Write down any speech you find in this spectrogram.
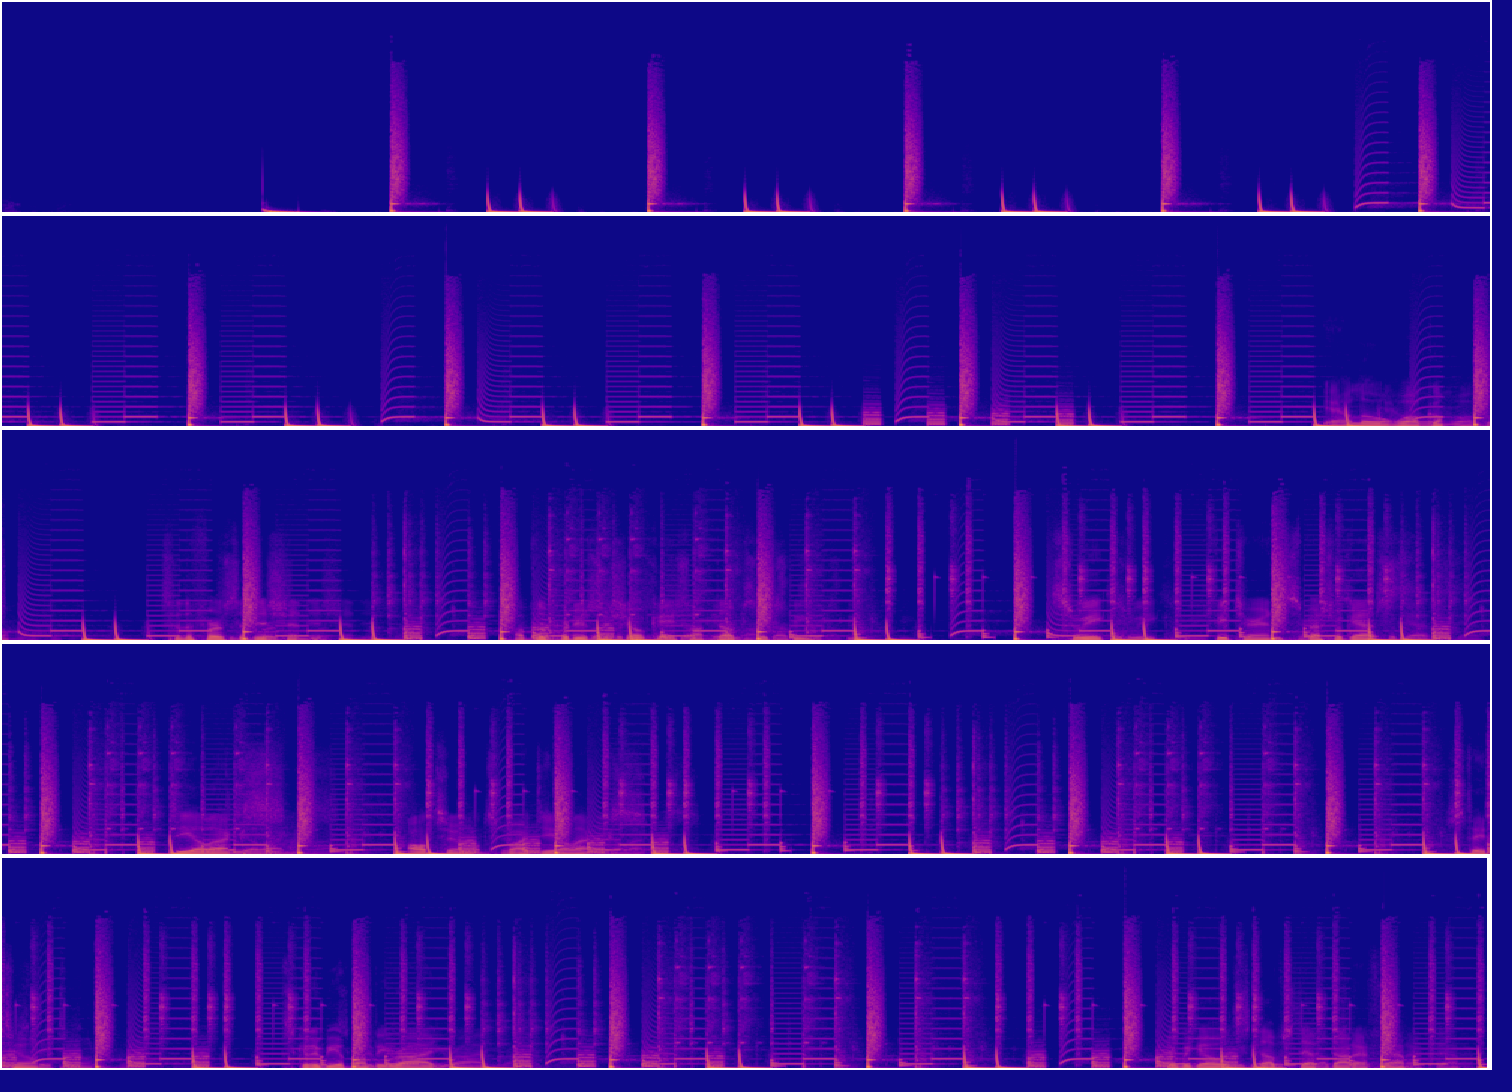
first edition of the Producer Showcase on Dub 60. This week, featuring special guest DLX, all tunes by DLX. Stay tuned. It's gonna be a bumpy ride. Here we go. It's dubstep.fm.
